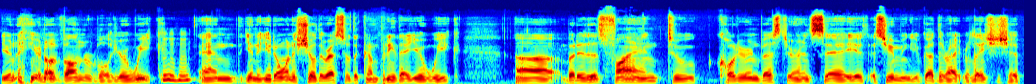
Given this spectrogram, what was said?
you're not, you're not vulnerable. You're weak, and you know you don't want to show the rest of the company that you're weak. Uh, but it is fine to call your investor and say, assuming you've got the right relationship,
